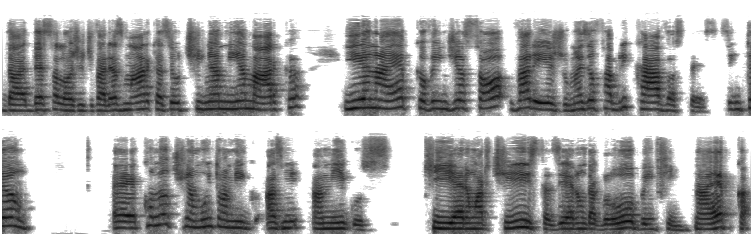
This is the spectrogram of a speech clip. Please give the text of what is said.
da, dessa loja de várias marcas eu tinha a minha marca e na época eu vendia só varejo, mas eu fabricava as peças. Então, é, como eu tinha muito amigo, as, amigos que eram artistas e eram da Globo, enfim, na época,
